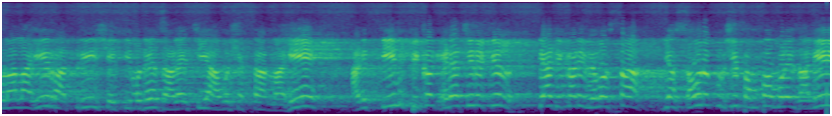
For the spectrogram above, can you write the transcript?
कुणालाही रात्री शेतीमध्ये जाण्याची आवश्यकता नाही. आणि तीन पिकं घेण्याची देखील त्या ठिकाणी व्यवस्था या सौर कृषी पंपामुळे झाली.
